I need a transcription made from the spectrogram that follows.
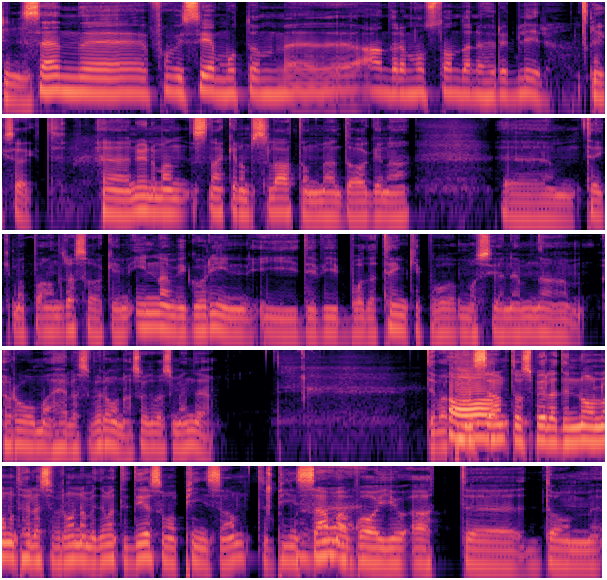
Mm. Sen eh, får vi se mot de eh, andra motståndarna hur det blir. Exakt. Eh, nu när man snackar om Zlatan de här dagarna. um, take mig på andra saker. Men innan vi går in i det vi båda tänker på måste jag nämna Roma Hellas Verona. Såg du vad som hände? Det var pinsamt, de spelade 0 mot Hellas Verona men det var inte det som var pinsamt. Det pinsamma Nej. var ju att uh, de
